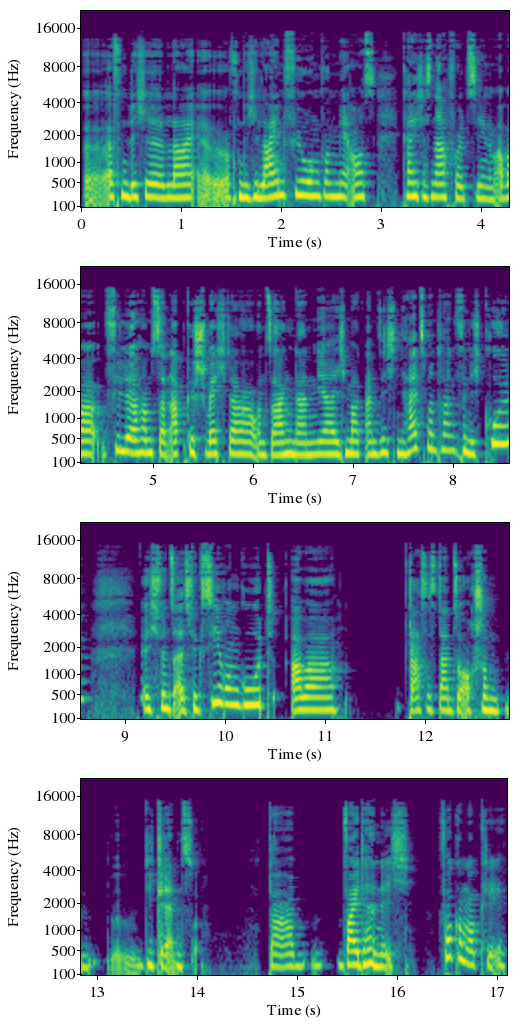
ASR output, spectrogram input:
äh, öffentliche, Le äh, öffentliche Laienführung von mir aus, kann ich das nachvollziehen. Aber viele haben es dann abgeschwächter und sagen dann, ja, ich mag an sich einen Halsband tragen, finde ich cool. Ich finde es als Fixierung gut, aber das ist dann so auch schon äh, die Grenze. Da weiter nicht. Vollkommen okay.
